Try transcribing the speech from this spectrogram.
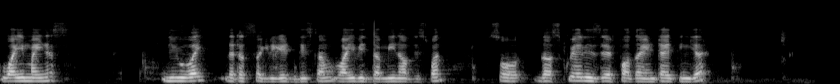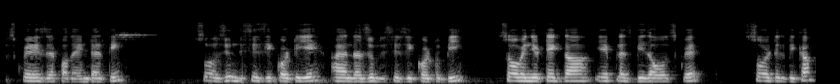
y minus mu y. Let us segregate this term y with the mean of this one. So the square is there for the entire thing here. Square is there for the entire thing. So assume this is equal to a and assume this is equal to b. So when you take the a plus b the whole square, so it will become,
